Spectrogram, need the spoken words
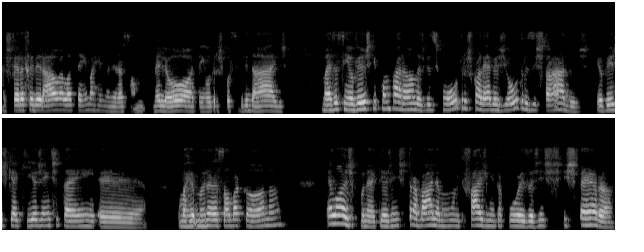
a esfera federal, ela tem uma remuneração melhor, tem outras possibilidades, mas, assim, eu vejo que comparando, às vezes, com outros colegas de outros estados, eu vejo que aqui a gente tem é, uma remuneração bacana. É lógico, né, que a gente trabalha muito, faz muita coisa, a gente espera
